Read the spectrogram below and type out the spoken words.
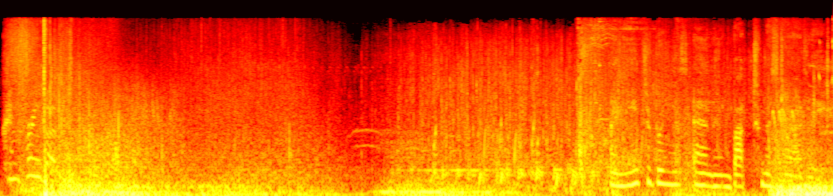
Confringo! I need to bring this heirloom back to Mr. Adley.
